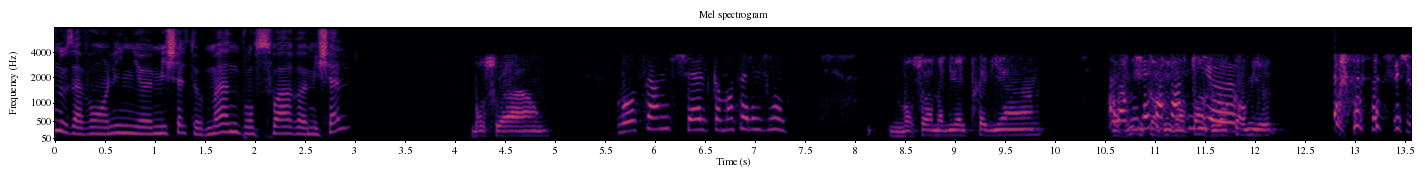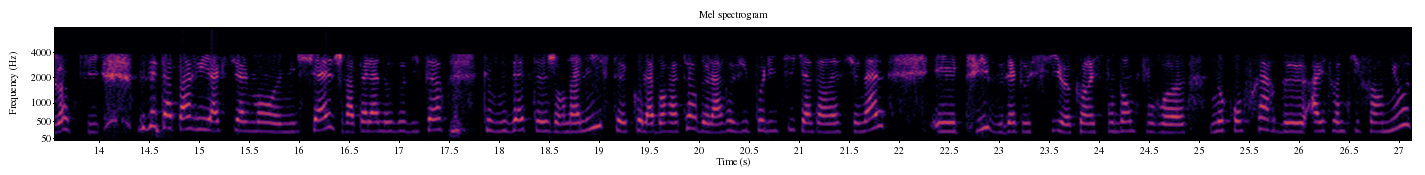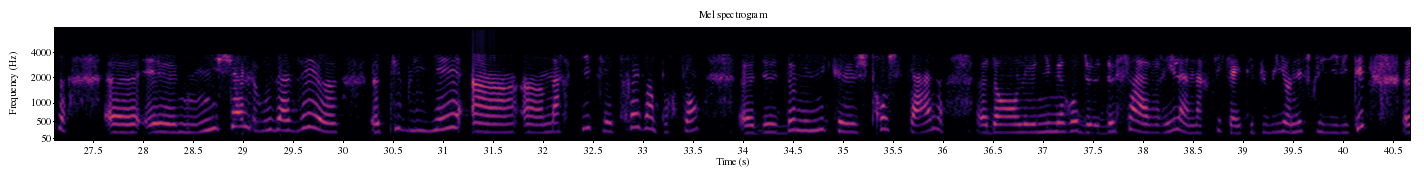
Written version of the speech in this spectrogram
Nous avons en ligne Michel Taubman. Bonsoir euh, Michel. Bonsoir. Bonsoir Michel, comment allez-vous? Bonsoir Emmanuel, très bien. Alors, quand vous je, quand vous Paris, entends, je vais euh, encore mieux. C'est gentil. Vous êtes à Paris actuellement, euh, Michel. Je rappelle à nos auditeurs que vous êtes euh, journaliste, collaborateur de la revue politique internationale, et puis vous êtes aussi euh, correspondant pour euh, nos confrères de I24 News. Euh, et, Michel, vous avez publié un, un article très important de Dominique Strauss-Kahn dans le numéro de, de fin avril, un article qui a été publié en exclusivité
